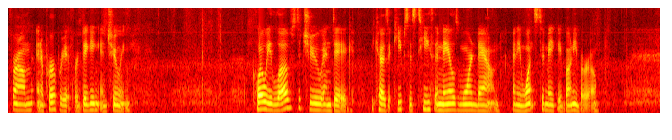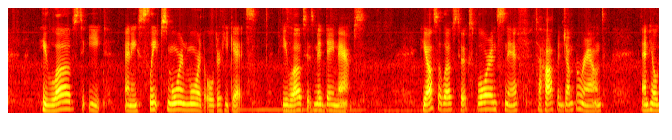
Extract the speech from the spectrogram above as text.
from and appropriate for digging and chewing. Chloe loves to chew and dig because it keeps his teeth and nails worn down and he wants to make a bunny burrow. He loves to eat and he sleeps more and more the older he gets. He loves his midday naps. He also loves to explore and sniff, to hop and jump around, and he'll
